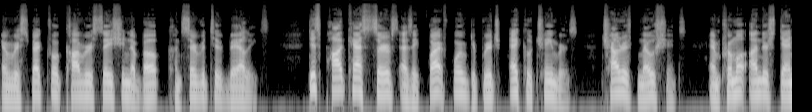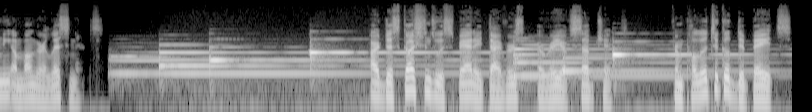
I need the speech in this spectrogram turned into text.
and respectful conversation about conservative values. This podcast serves as a platform to bridge echo chambers, challenge notions, and promote understanding among our listeners. Our discussions will span a diverse array of subjects, from political debates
